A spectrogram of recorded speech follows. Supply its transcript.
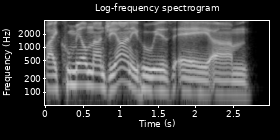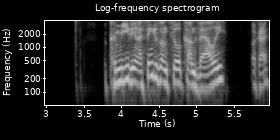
by Kumail Nanjiani, who is a, um, a comedian. I think is on Silicon Valley. Okay.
